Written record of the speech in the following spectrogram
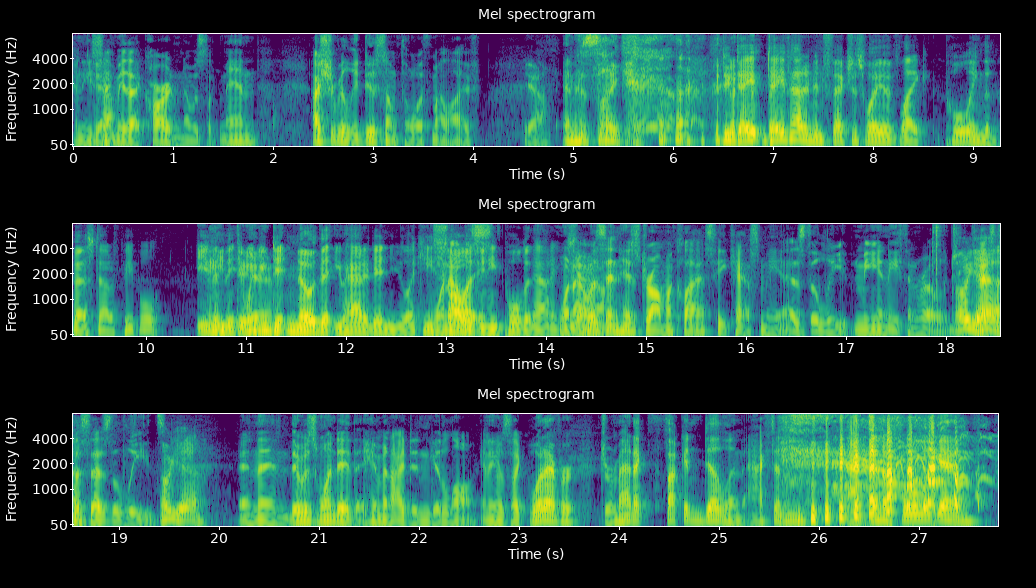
And he Yeah. sent me that card and I was like, "Man, I should really do something with my life." Yeah. And it's like Dude, Dave Dave had an infectious way of like pulling the best out of people, even the, when you did. didn't know that you had it in you. Like he When saw was- it and he pulled it out of you. When I was in his drama class, he cast me as the lead. Me and Ethan Rutledge. Oh, he Oh, yeah. cast us as the leads. Oh, yeah. And then there was one day that him and I didn't get along, and he was like, "Whatever, dramatic fucking Dylan acting acting a fool again.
